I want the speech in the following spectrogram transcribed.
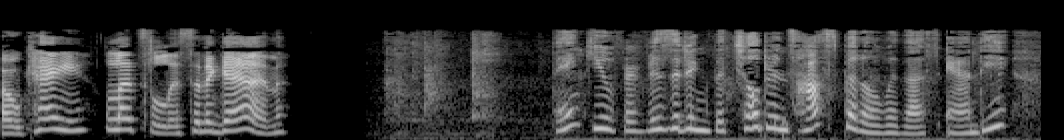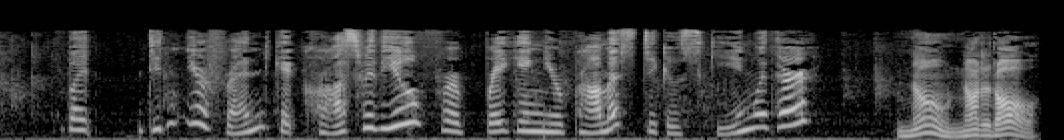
Okay, let's listen again. Thank you for visiting the children's hospital with us, Andy. But didn't your friend get cross with you for breaking your promise to go skiing with her? No, not at all.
